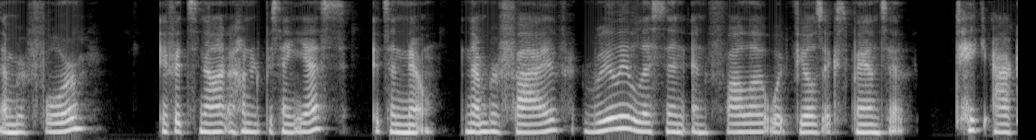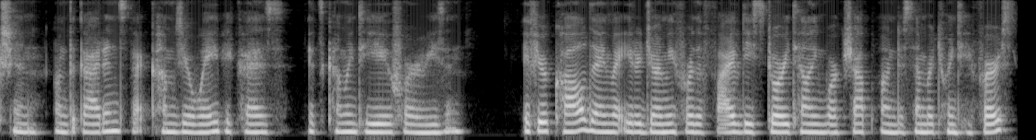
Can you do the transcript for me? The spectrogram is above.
Number four, if it's not 100% yes, it's a no. Number five, really listen and follow what feels expansive. Take action on the guidance that comes your way because it's coming to you for a reason. If you're called, I invite you to join me for the 5D storytelling workshop on December 21st.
